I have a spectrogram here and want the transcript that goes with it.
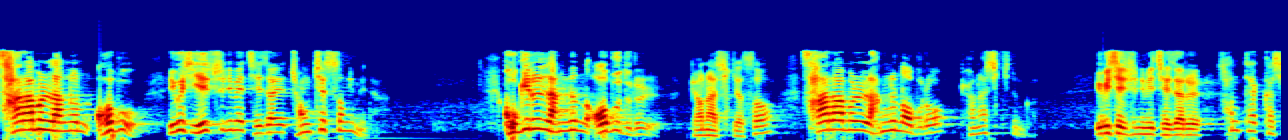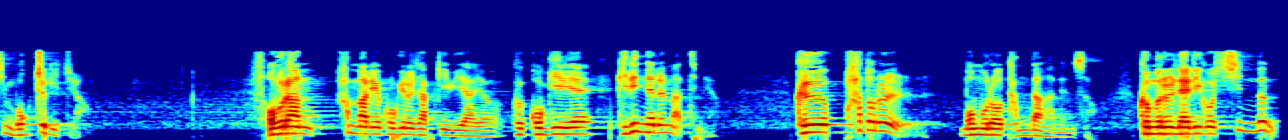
사람을 낚는 어부. 이것이 예수님의 제자의 정체성입니다. 고기를 낚는 어부들을 변화시켜서 사람을 낚는 어부로 변화시키는 것. 이것이 예수님이 제자를 선택하신 목적이죠. 어부란 한 마리의 고기를 잡기 위하여 그 고기의 비린내를 맡으며 그 파도를 몸으로 담당하면서 그물을 내리고 씻는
